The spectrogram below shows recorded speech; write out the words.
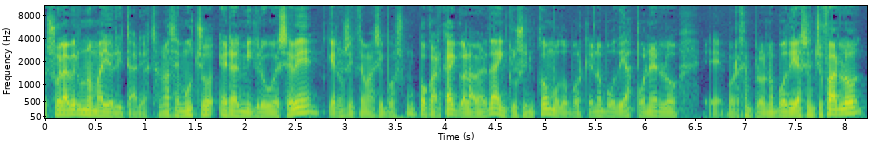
suele haber uno mayoritario. Hasta no hace mucho era el micro USB, que era un sistema así, pues un poco arcaico, la verdad, incluso incómodo, porque no podías ponerlo, eh, por ejemplo, no podías enchufarlo,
